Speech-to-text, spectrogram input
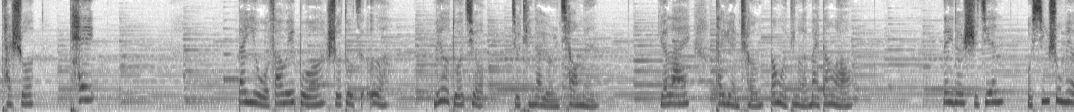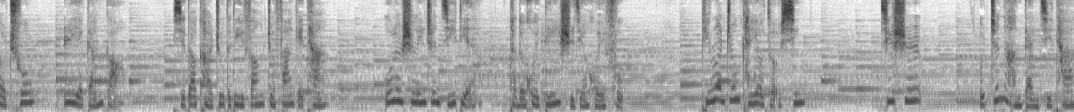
他说，呸。半夜我发微博说肚子饿，没有多久。就听到有人敲门，原来他远程帮我订了麦当劳。那段时间我新书没有出，日夜赶稿，写到卡住的地方就发给他，无论是凌晨几点，他都会第一时间回复。评论中肯有走心。其实我真的很感激他，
